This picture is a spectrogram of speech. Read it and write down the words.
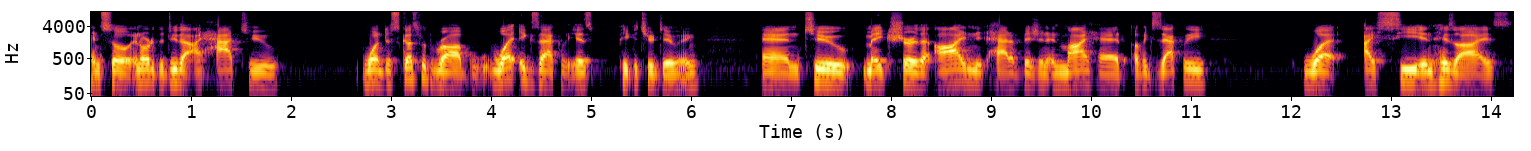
And so, in order to do that, I had to one discuss with Rob what exactly is Pikachu doing, and two make sure that I had a vision in my head of exactly what I see in his eyes,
